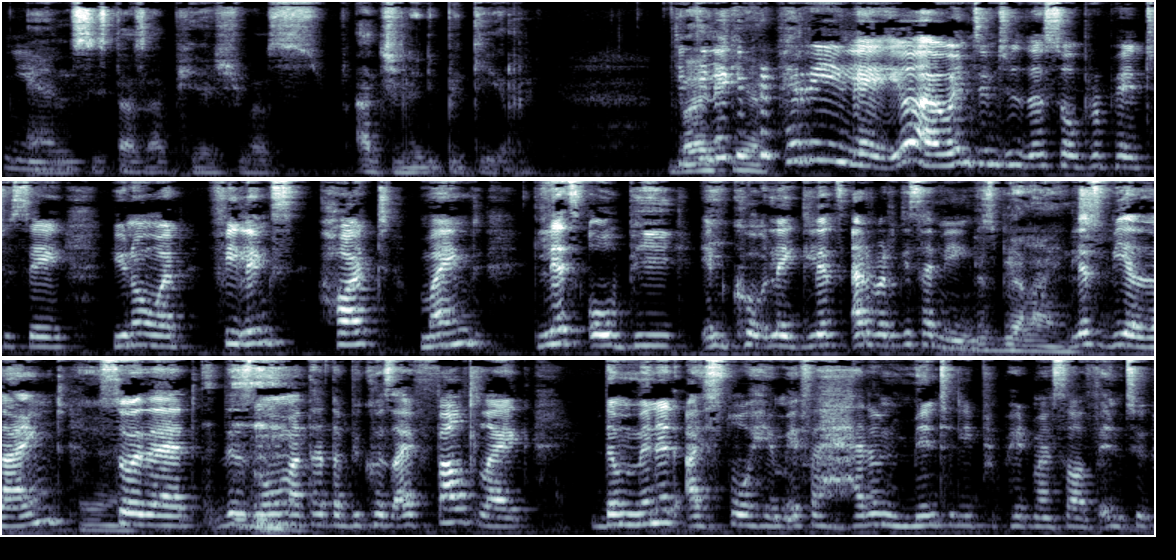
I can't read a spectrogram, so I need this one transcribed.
Yeah. And sisters up here, she was agile. Ke But, yeah. Yo, I went into this so prepared to say, you know what, feelings, heart, mind, let's all be in co like let's let's Let's be aligned. let's be aligned Yeah. so that there's no matata because I felt like the minute I saw him, if I hadn't mentally prepared myself into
